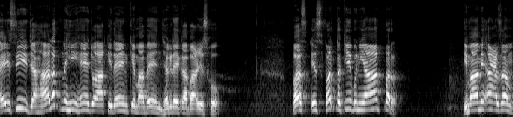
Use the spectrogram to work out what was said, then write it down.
ऐसी जहालत नहीं है जो आकिदैन के माबेन झगड़े का बायस हो। बस इस फ़र्क की बुनियाद पर इमाम आज़म,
